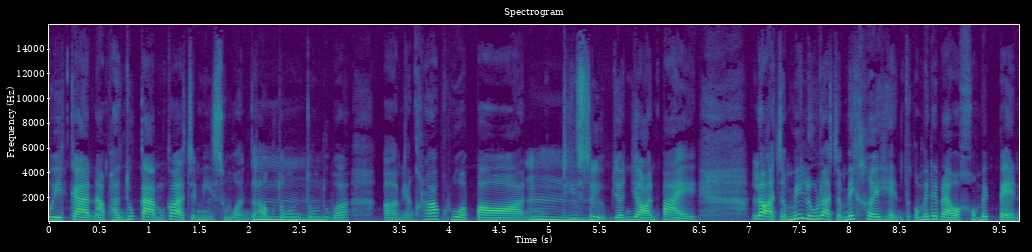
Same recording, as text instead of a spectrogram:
คุยกันอะพันธุกรรมก็อาจจะมีส่วนก็เอาอืมต้องต้องดูว่าเอ่ออย่างครอบครัวปอนอืมที่สืบย้อนๆไป เราอาจจะไม่รู้เราอาจจะไม่เคยเห็น แต่ก็ไม่ได้แปลว่าเขาไม่เป็น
